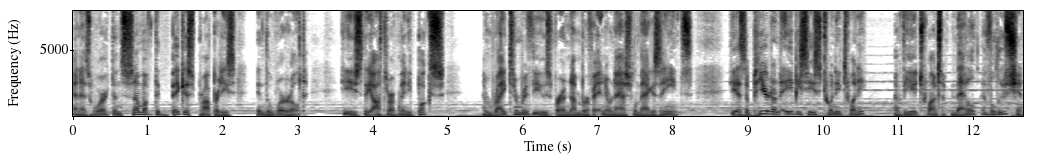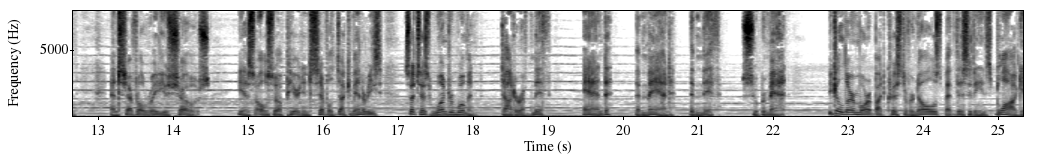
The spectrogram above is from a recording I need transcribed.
and has worked on some of the biggest properties in the world. He's the author of many books and writes and reviews for a number of international magazines. He has appeared on ABC's 2020 and VH1's Metal Evolution and several radio shows. He has also appeared in several documentaries such as Wonder Woman, Daughter of Myth, and The Man, the Myth, Superman. You can learn more about Christopher Knowles by visiting his blog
